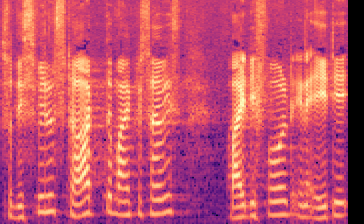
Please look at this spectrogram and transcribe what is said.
So this will start the microservice by default in 80,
